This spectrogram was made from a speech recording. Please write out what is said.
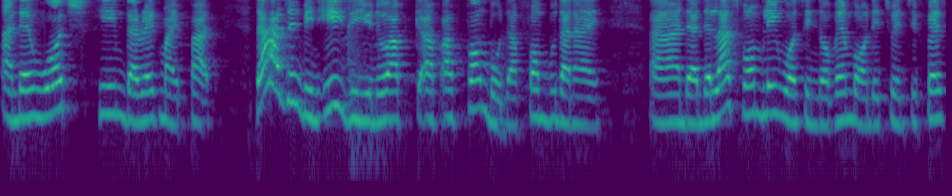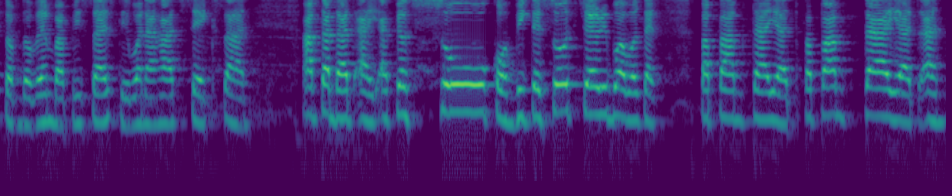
and then watch Him direct my path. That hasn't been easy, you know. I've, I've, I've fumbled, I've fumbled, and I and uh, the last fumbling was in November, on the 21st of November, precisely when I had sex. And after that, I, I felt so convicted, so terrible. I was like, Papa, I'm tired. Papa, I'm tired. And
